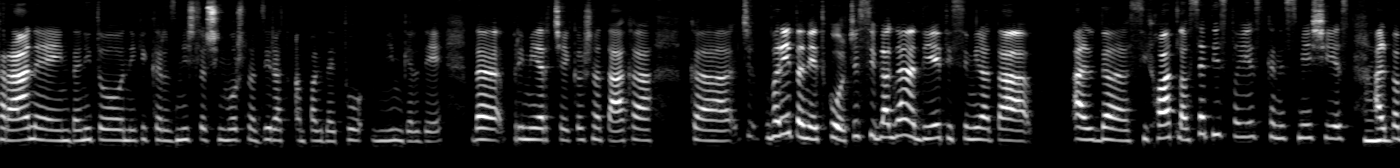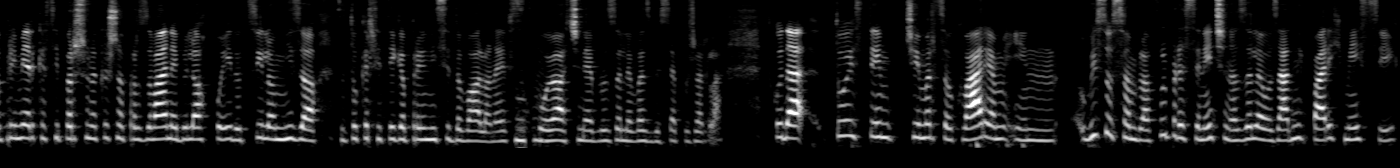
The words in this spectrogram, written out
hrane, in da ni to nekaj, kar razmišljaš in moraš nadzirati, ampak da je to mim grede. Da, primer, če je kakšna taka, ka, verjetno je tako, če si bila na dieti, si imela ta. Ali da si hotla vse tisto jesti, kar ne smeš jesti, Mhm. ali pa primer, ki si prišel na kakšno praznovanje, bi lahko pojedel celo mizo, zato ker si tega prej nisi dovolil. Ne, Mhm. tako, ja, če ne bi bilo zelo vas, bi vse požrla. Tako da to je s tem, čemer se ukvarjam. In v bistvu sem bila ful presenečena zelo v zadnjih parih mesecih,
